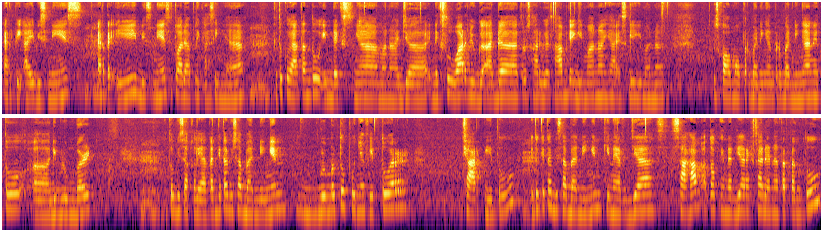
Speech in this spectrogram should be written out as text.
RTI bisnis Mhm. RTI bisnis itu ada aplikasinya Mhm. itu kelihatan tuh indeksnya mana aja indeks luar juga ada terus harga saham kayak gimana IHSG gimana terus kalau mau perbandingan perbandingan itu eh, di Bloomberg Mhm. itu bisa kelihatan kita bisa bandingin Bloomberg tuh punya fitur chart gitu Hmm. itu kita bisa bandingin kinerja saham atau kinerja reksadana tertentu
